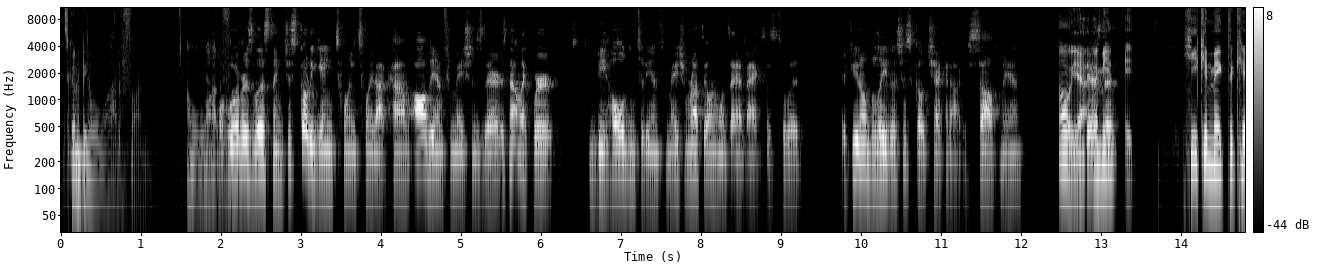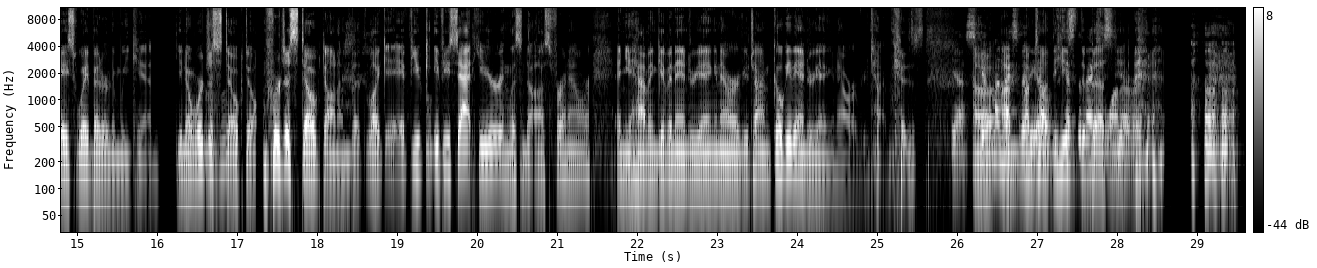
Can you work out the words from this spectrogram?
it's going to be a lot of fun. A lot well, of whoever's listening, just go to yang2020.com. All the information's there. It's not like we're beholden to the information. We're not the only ones that have access to it. If you don't believe us, just go check it out yourself, man. Oh yeah, I mean, it, he can make the case way better than we can. You know, we're just mm-hmm. stoked. We're just stoked on him. But like, if you if you sat here and listened to us for an hour and you haven't given Andrew Yang an hour of your time, go give Andrew Yang an hour of your time because yeah, skip uh, my next I'm, video. I'm telling you, he's the, the best. Yeah.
